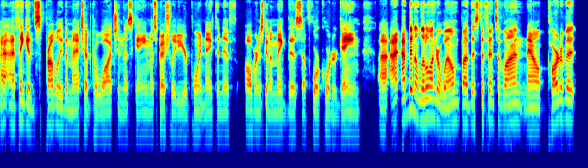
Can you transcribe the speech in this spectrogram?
I, I think it's probably the matchup to watch in this game, especially to your point, Nathan. If Auburn is going to make this a four quarter game, uh, I, I've been a little underwhelmed by this defensive line. Now, part of it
